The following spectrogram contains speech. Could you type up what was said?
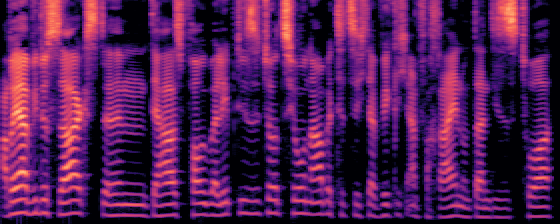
aber ja, wie du sagst, ähm, der HSV überlebt die Situation, arbeitet sich da wirklich einfach rein und dann dieses Tor.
